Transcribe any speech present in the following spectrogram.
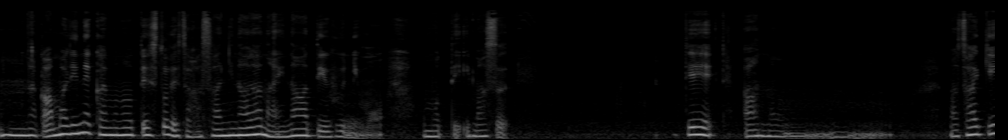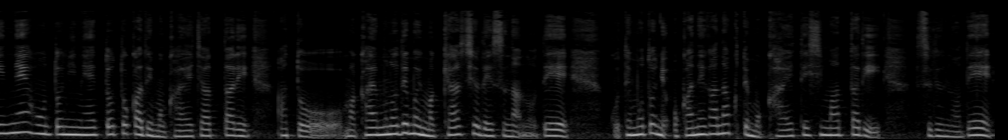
うん、なんかあんまりね買い物ってストレス発散にならないなっていうふうにも思っています。であのー、まあ、最近ね本当にネットとかでも買えちゃったりあと、まあ、買い物でも今キャッシュレスなのでこう手元にお金がなくても買えてしまったりするので、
